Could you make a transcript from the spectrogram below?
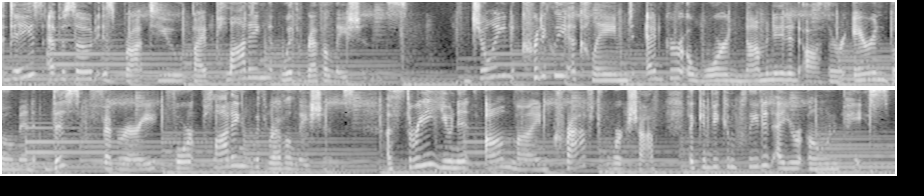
Today's episode is brought to you by Plotting with Revelations. Join critically acclaimed Edgar Award nominated author Erin Bowman this February for Plotting with Revelations, a three unit online craft workshop that can be completed at your own pace.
